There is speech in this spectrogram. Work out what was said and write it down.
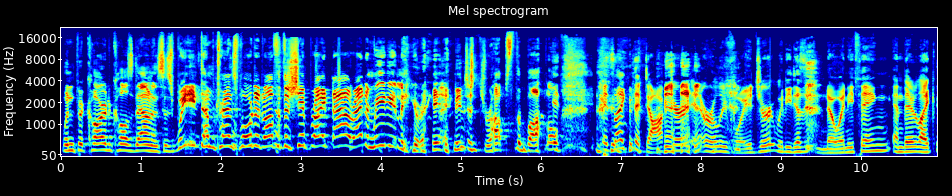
when Picard calls down and says, "We need them transported off of the ship right now, right immediately!" Right, and he just drops the bottle. It's like the doctor in early Voyager when he doesn't know anything, and they're like,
